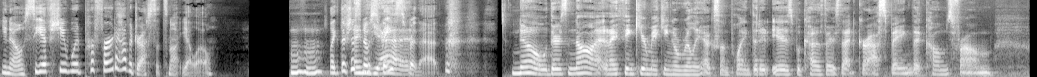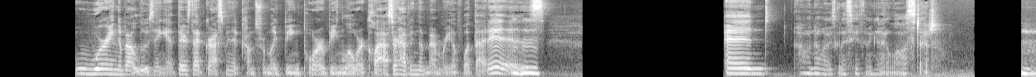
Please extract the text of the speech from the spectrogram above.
you know see if she would prefer to have a dress that's not yellow Mhm. like there's just And no space for that No, there's not. And I think you're making a really excellent point that it is because there's that grasping that comes from worrying about losing it. There's that grasping that comes from like being poor, or being lower class, or having the memory of what that is. And oh no, I was going to say something and I lost it. Hmm.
